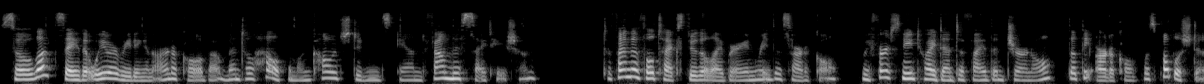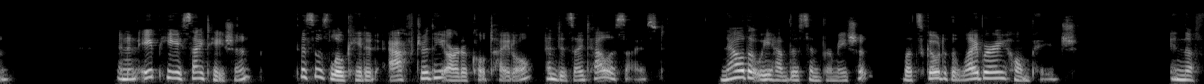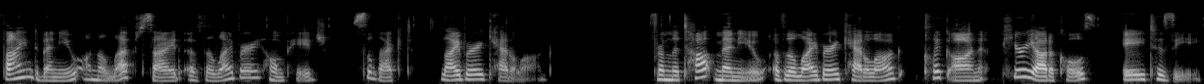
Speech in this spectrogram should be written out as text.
So let's say that we were reading an article about mental health among college students and found this citation. To find the full text through the library and read this article, we first need to identify the journal that the article was published in. In an APA citation, this is located after the article title and is italicized. Now that we have this information, let's go to the library homepage. In the Find menu on the left side of the library homepage, select Library Catalog. From the top menu of the library catalog, click on Periodicals A to Z.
